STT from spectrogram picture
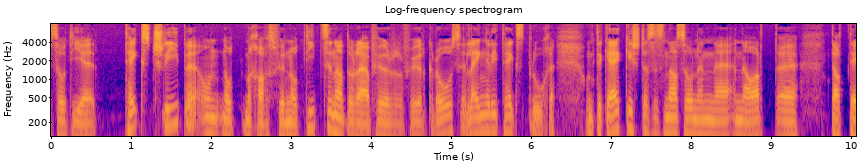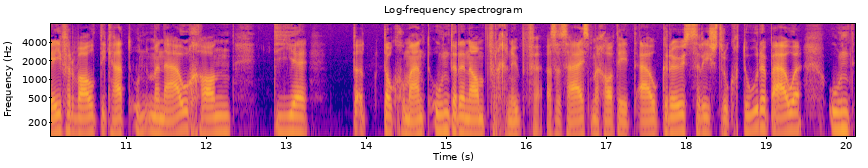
so die Text schreiben und not, man kann es für Notizen oder auch für, für grosse, längere Text brauchen. Und der Gag ist, dass es noch so eine, eine Art äh, Dateiverwaltung hat und man auch kann die Dokumente untereinander verknüpfen. Also das heißt, man kann dort auch größere Strukturen bauen und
